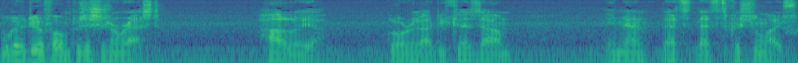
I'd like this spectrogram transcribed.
we're gonna do it from a position of rest. Hallelujah. Glory to God because um Amen. That's that's the Christian life.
